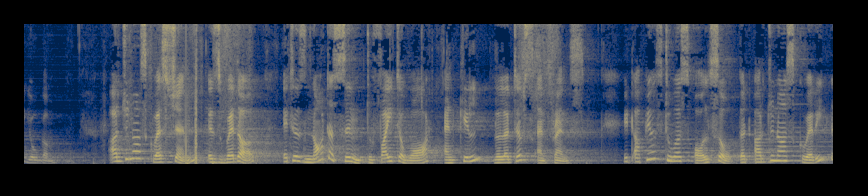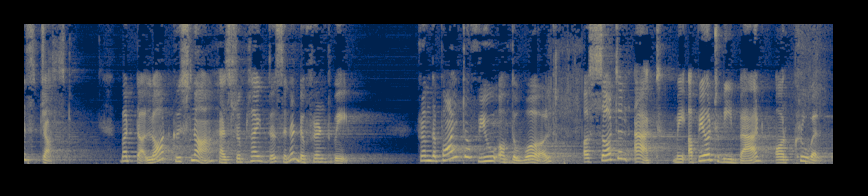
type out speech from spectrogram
Yogam. Arjuna's question is whether it is not a sin to fight a war and kill relatives and friends. It appears to us also that Arjuna's query is just. But Lord Krishna has replied this in a different way. From the point of view of the world, a certain act may appear to be bad or cruel.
